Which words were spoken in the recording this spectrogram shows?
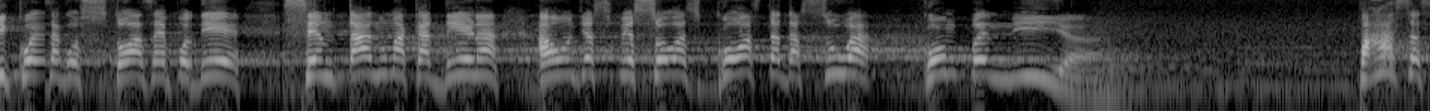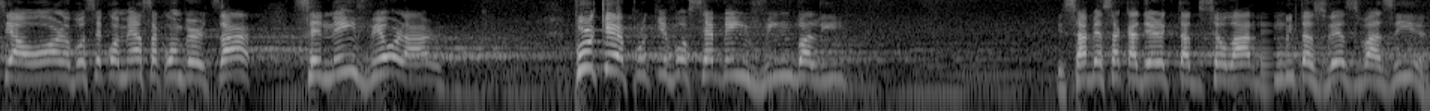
Que coisa gostosa é poder sentar numa cadeira aonde as pessoas gostam da sua companhia. Passa-se a hora, você começa a conversar, você nem vê orar. Por quê? Porque você é bem-vindo ali. E sabe essa cadeira que está do seu lado, muitas vezes vazia?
